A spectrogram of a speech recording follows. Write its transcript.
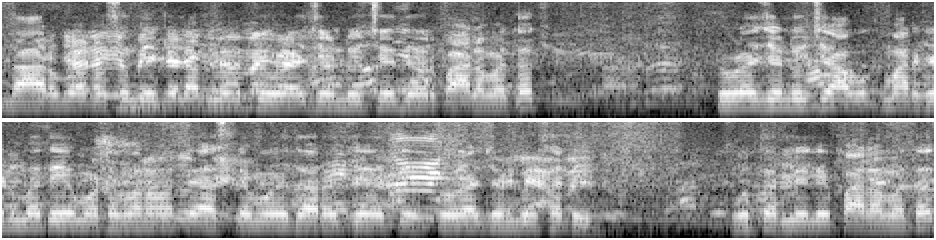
दहा रुपयापासून देखील आपल्याला पिवळ्या झेंडूचे दर पाहायला मिळतात. पिवळ्या झेंडूची आवक मार्केटमध्ये मोठ्या प्रमाणात असल्यामुळे दर जे आहे ते पिवळ्या झेंडूसाठी उतरलेले पाहायला मिळतात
